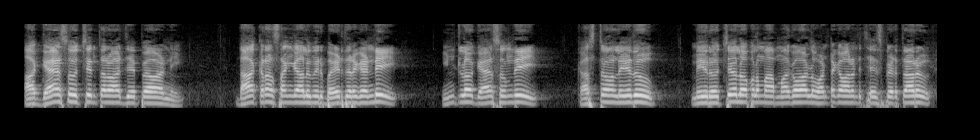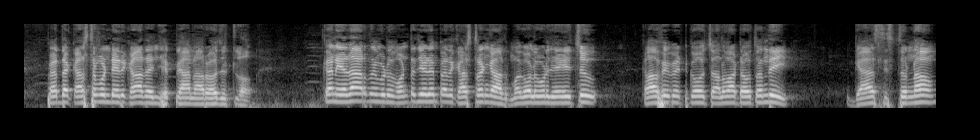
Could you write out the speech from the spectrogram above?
ఆ గ్యాస్ వచ్చిన తర్వాత చెప్పేవాడిని డాక్రా సంఘాలు మీరు బయట తిరగండి ఇంట్లో గ్యాస్ ఉంది కష్టం లేదు మీరు వచ్చే లోపల మా మగవాళ్ళు వంట కావాలంటే చేసి పెడతారు పెద్ద కష్టం ఉండేది కాదని చెప్పాను ఆ రోజుట్లో. కానీ యథార్థం ఇప్పుడు వంట చేయడం పెద్ద కష్టం కాదు. మగవాళ్ళు కూడా చేయొచ్చు. కాఫీ పెట్టుకోవచ్చు అలవాటు అవుతుంది. గ్యాస్ ఇస్తున్నాం.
